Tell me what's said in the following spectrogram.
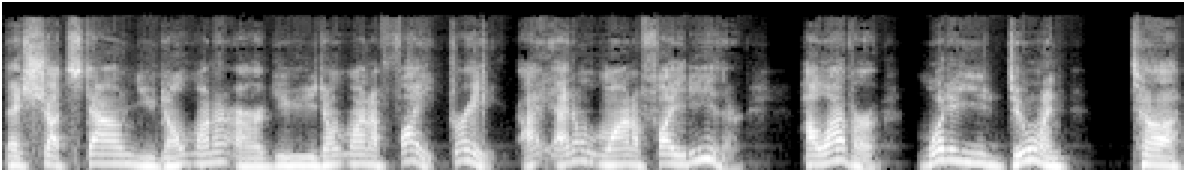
that shuts down. You don't want to argue. You don't want to fight. Great. I, I don't want to fight either. However, what are you doing to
